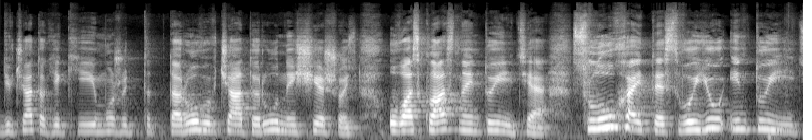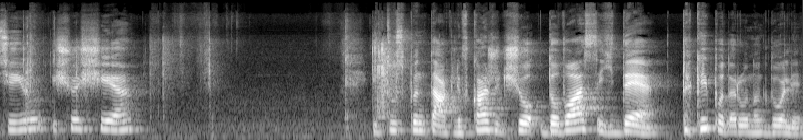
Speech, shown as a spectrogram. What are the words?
дівчаток, які можуть таро вивчати, руни, ще щось. У вас класна інтуїція. Слухайте свою інтуїцію. І що ще? І туз пентаклів кажуть, що до вас йде такий подарунок долі.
